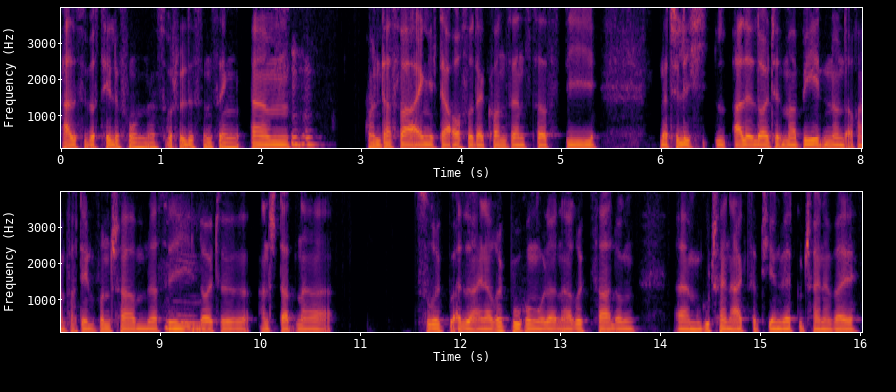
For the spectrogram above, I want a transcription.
alles übers Telefon, ne? Social Distancing. Ähm, und das war eigentlich da auch so der Konsens, dass die natürlich alle Leute immer beten und auch einfach den Wunsch haben, dass sie mhm. Leute anstatt einer Zurück, also einer Rückbuchung oder einer Rückzahlung ähm, Gutscheine akzeptieren, Wertgutscheine, weil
